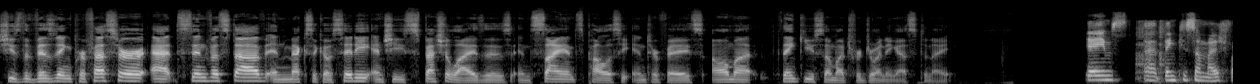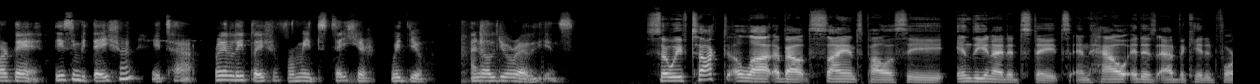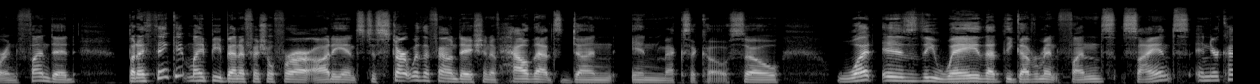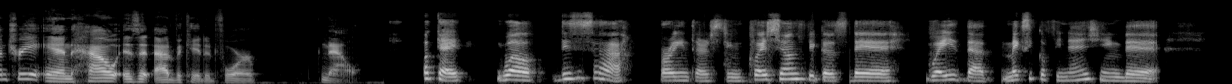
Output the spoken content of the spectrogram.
She's the visiting professor at Cinvestav in Mexico City, and she specializes in science policy interface. Alma, thank you so much for joining us tonight. James, uh, thank you so much for the this invitation. It's a really pleasure for me to stay here with you and all your audience. So, we've talked a lot about science policy in the United States and how it is advocated for and funded, but I think it might be beneficial for our audience to start with a foundation of how that's done in Mexico. So, what is the way that the government funds science in your country, and how is it advocated for now? Okay, well, this is a very interesting question because the way that Mexico financing the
